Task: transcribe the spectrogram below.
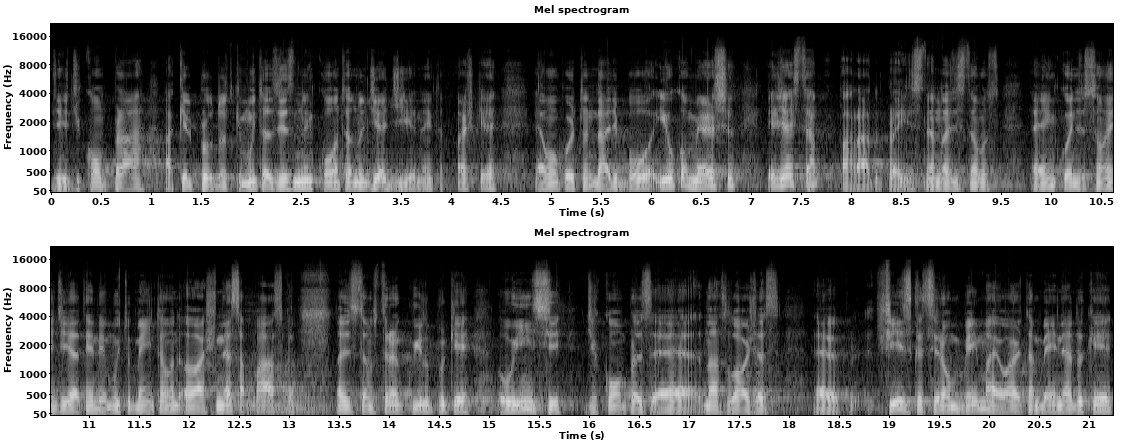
de, de, comprar aquele produto que muitas vezes não encontra no dia a dia. Né? Então, acho que é, é uma oportunidade boa e o comércio ele já está preparado para isso. Né? Nós estamos é, em condições de atender muito bem. Então, eu acho que nessa Páscoa nós estamos tranquilos porque o índice de compras é, nas lojas é, físicas serão bem maior também né, do que,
